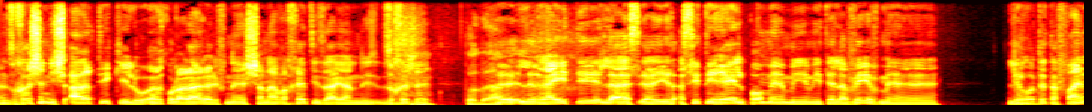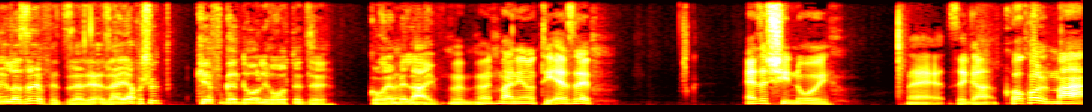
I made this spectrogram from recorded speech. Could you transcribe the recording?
אני זוכר שנשארתי כאילו ער כל הלילה לפני שנה וחצי זה היה, אני זוכר. שראיתי, עשיתי rail פה מתל אביב, לראות את ה final הזה, וזה זה היה פשוט כיף גדול לראות את זה קורה ב live. ובאמת מעניין אותי איזה איזה שינוי אה, זה גם קודם כל מה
